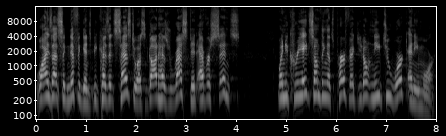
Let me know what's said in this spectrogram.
Why is that significant? Because it says to us God has rested ever since. When you create something that's perfect, you don't need to work anymore.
